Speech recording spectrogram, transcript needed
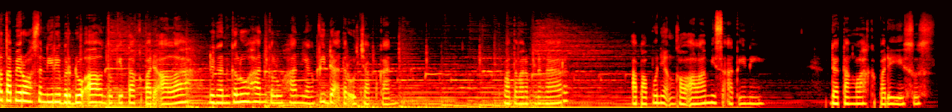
Tetapi roh sendiri berdoa untuk kita kepada Allah dengan keluhan-keluhan yang tidak terucapkan. Teman-teman pendengar, apa pun yang engkau alami saat ini, datanglah kepada Yesus.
